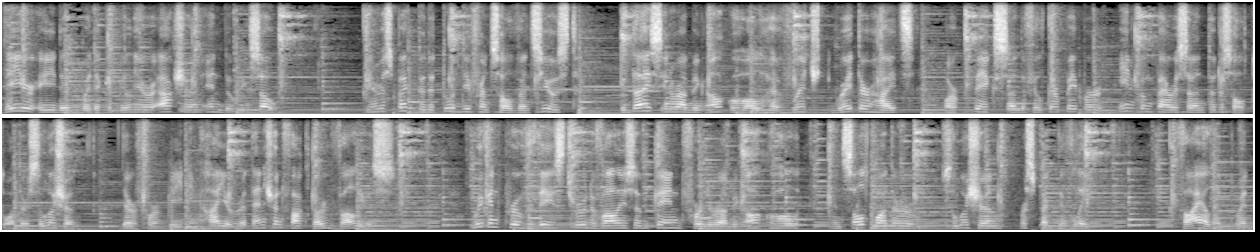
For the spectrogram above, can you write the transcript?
They are aided by the capillary action in doing so. In respect to the two different solvents used, the dyes in rubbing alcohol have reached greater heights or peaks on the filter paper in comparison to the saltwater solution, therefore gaining higher retention factor values. We can prove this through the values obtained for the rubbing alcohol and saltwater solution respectively. Violet with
